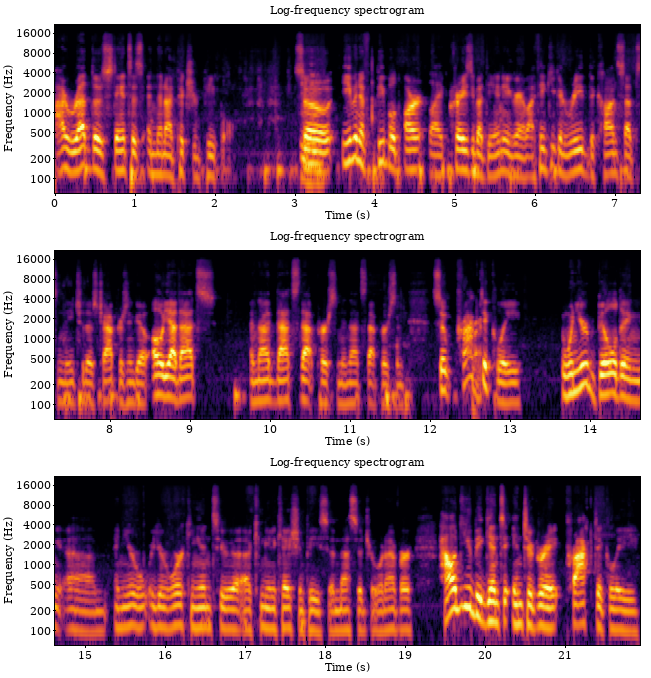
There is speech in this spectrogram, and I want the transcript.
I read those stances and then I pictured people. So mm-hmm. even if people aren't like crazy about the Enneagram, I think you can read the concepts in each of those chapters and go, oh yeah, that's and that that's that person and that's that person. So practically, right. When you're building um, and you're you're working into a, communication piece, a message or whatever, how do you begin to integrate practically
